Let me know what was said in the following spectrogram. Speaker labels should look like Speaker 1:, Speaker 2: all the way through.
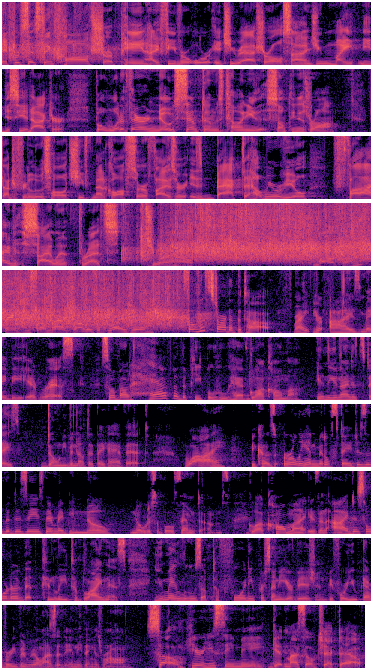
Speaker 1: A persistent cough, sharp pain, high fever, or itchy rash are all signs you might need to see a doctor. But what if there are no symptoms telling you that something is wrong? Dr. Freda Lewis Hall, Chief Medical Officer of Pfizer, is back to help me reveal five silent threats to our health. Welcome.
Speaker 2: Thank you so much. Always a pleasure. So let's start at the top, right? Your eyes may be at risk. So about half of the people who have glaucoma in the United States don't even know that they have it. Why? Because early and middle stages of the disease, there may be no noticeable symptoms. Glaucoma is an eye disorder that can lead to blindness. You may lose up to 40% of your vision before you ever even realize that anything is wrong. So here you see me getting myself checked out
